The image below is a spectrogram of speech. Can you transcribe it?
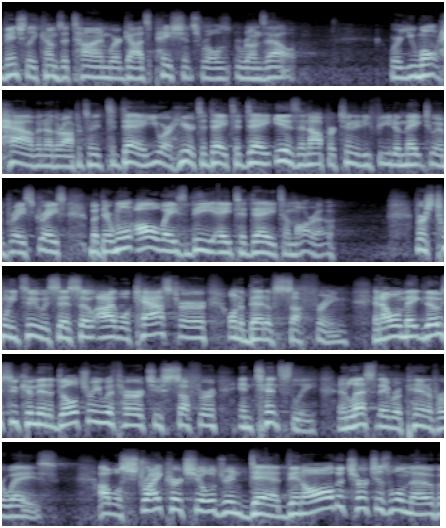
eventually comes a time where God's patience rolls, runs out, where you won't have another opportunity. Today, you are here today. Today is an opportunity for you to make to embrace grace, but there won't always be a today tomorrow. Verse 22, it says, So I will cast her on a bed of suffering, and I will make those who commit adultery with her to suffer intensely, unless they repent of her ways. I will strike her children dead. Then all the churches will know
